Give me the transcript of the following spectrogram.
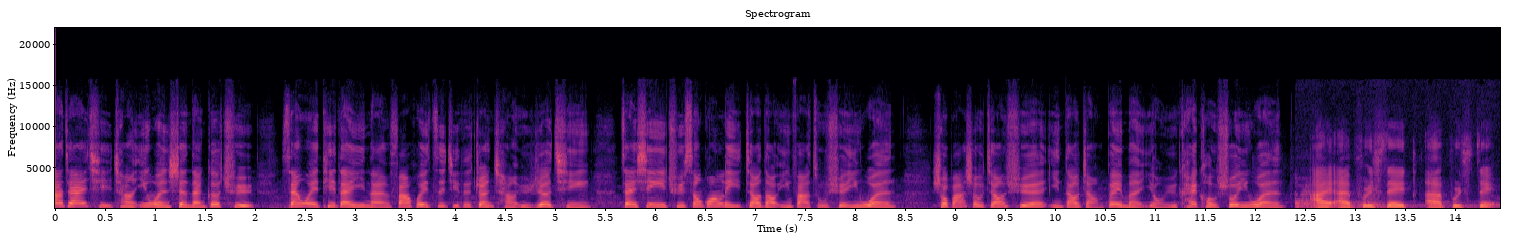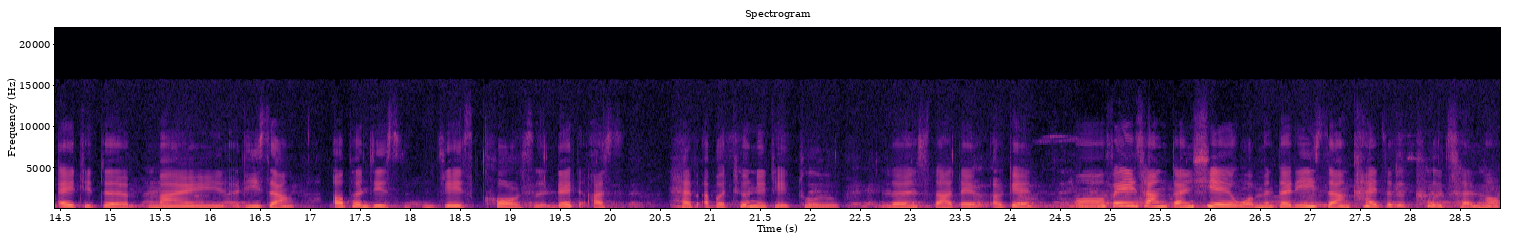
大家一起唱英文圣诞歌曲，三位替代一男发挥自己的专长与热情，在信义区松光里教导英法族学英文，手把手教学，引导长辈们勇于开口说英文。I appreciate appreciated my Lisa open this this course. Let us have opportunity to learn study again. 我非常感谢我们的理事长开这个课程哈，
